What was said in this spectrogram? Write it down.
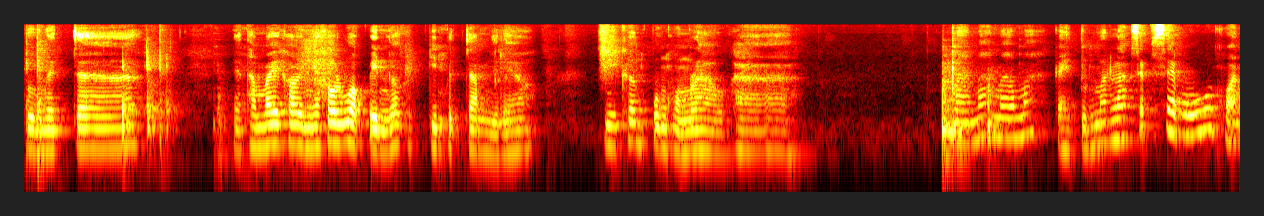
ปรุงนะจ๊ะเนี่ยทำไว้เขาอย่างเงี้ยเขาลวกเป็นก็กินประจำอยู่แล้ว มีเครื่องปรุงของเราค่ะ มามามามาไก่ตุ๋นมันลักแซ่บๆโอ้ควัน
